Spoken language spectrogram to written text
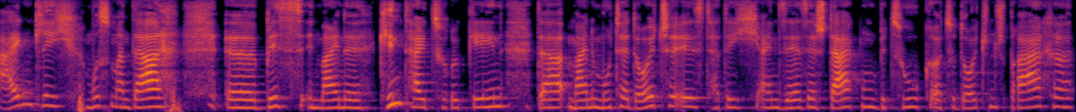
eigentlich muss man da äh, bis in meine Kindheit zurückgehen. Da meine Mutter Deutsche ist, hatte ich einen sehr, sehr starken Bezug äh, zur deutschen Sprache,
